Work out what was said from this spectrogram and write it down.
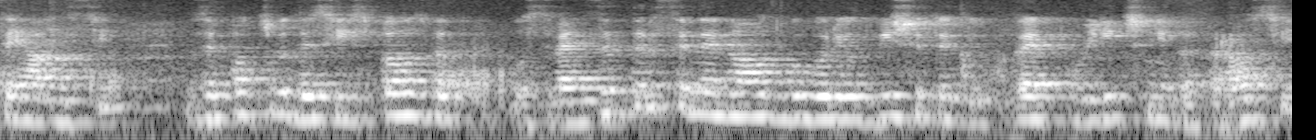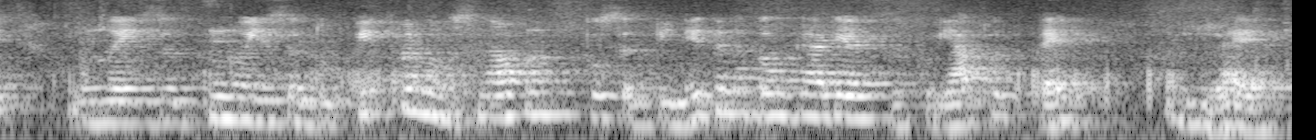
сеанси започват да се използват освен за търсене на отговори от висшите духове по лични въпроси, но и за, но и за допитване основно по съдбините на България, за която те милеят.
